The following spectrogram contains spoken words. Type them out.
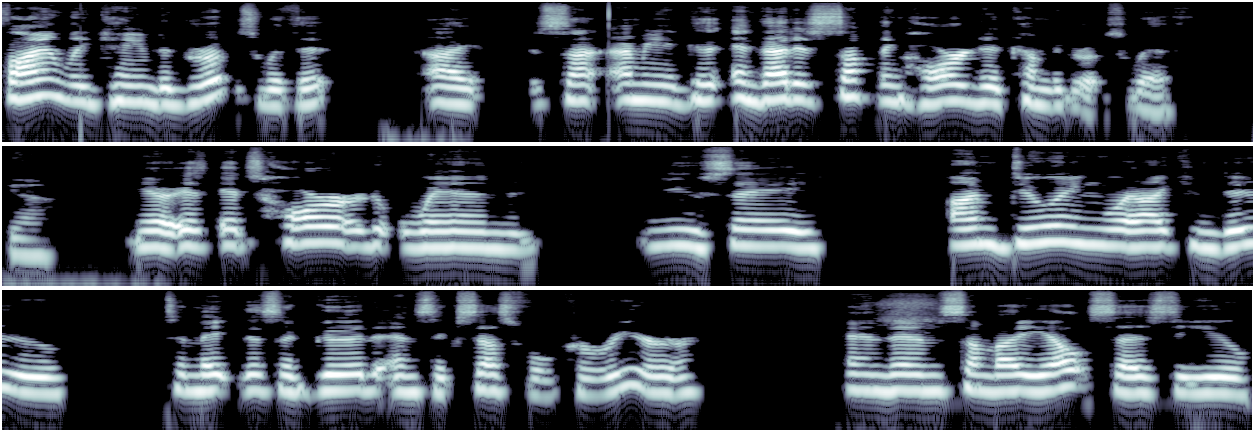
finally came to grips with it. I, so, I mean, and that is something hard to come to grips with. Yeah. You know, it, it's hard when you say, I'm doing what I can do to make this a good and successful career. And then somebody else says to you,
